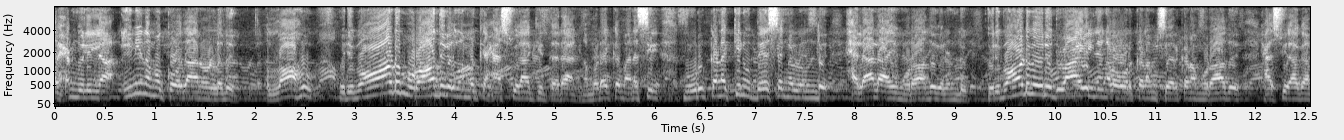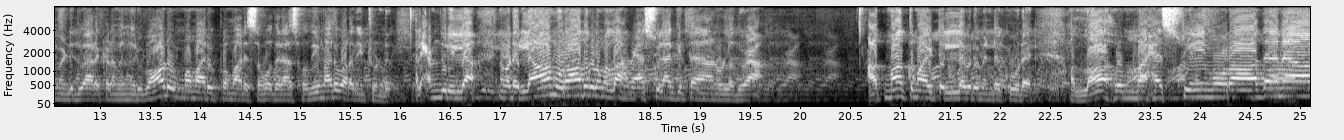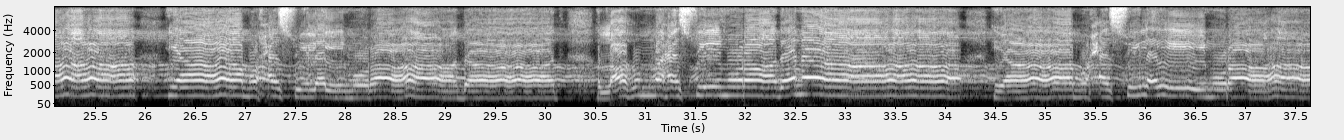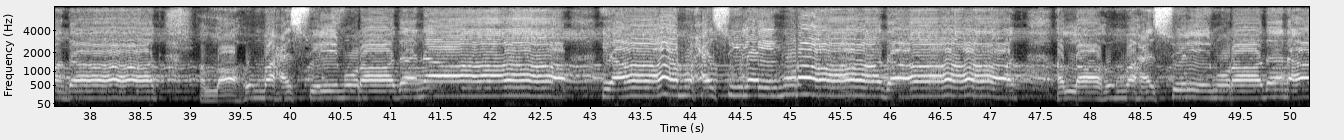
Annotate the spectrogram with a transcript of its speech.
അലഹമില്ല ഇനി നമുക്ക് ഓതാനുള്ളത് അള്ളാഹു ഒരുപാട് മുറാദുകൾ നമുക്ക് ഹാസ്വലാക്കി തരാൻ. നമ്മുടെയൊക്കെ മനസ്സിൽ നൂറുകണക്കിന് ഉദ്ദേശങ്ങളുണ്ട് ഹലാലായ മുറാദുകളുണ്ട്. ഒരുപാട് പേര് ദ്വായിൽ ഞങ്ങൾ ഓർക്കണം ചേർക്കണം മുറാദ് ഹാസ്വലാകാൻ വേണ്ടി ദ്വാരക്കണം എന്ന് ഒരുപാട് ഉമ്മമാർ ഉപ്പമാർ സഹോദര സഹോദരിമാർ പറഞ്ഞിട്ടുണ്ട്. അലഹമില്ല നമ്മുടെ എല്ലാ മുറാദുകളും അള്ളാഹു ഹാസ്വലാക്കി തരാനുള്ള ദ്വാ ആത്മാർത്ഥമായിട്ട് എല്ലാവരും എന്റെ കൂടെ. അല്ലാഹുമ്മ يا محسن المرادات. اللهم حصل مرادنا. يا محسن المرادات. اللهم حصل مرادنا. يا محسن المرادات. اللهم حسن مرادنا.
